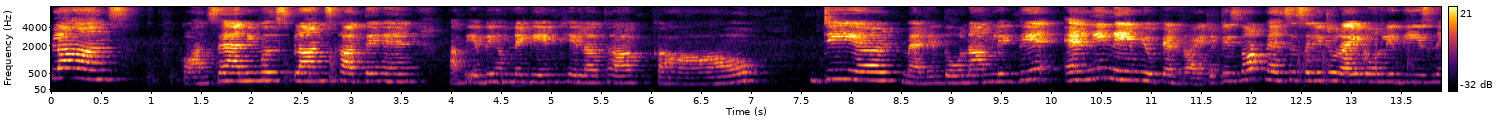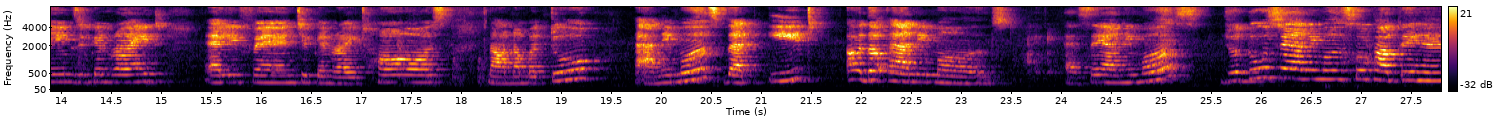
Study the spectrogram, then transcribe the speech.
plants. कौन से animals plants खाते हैं अभी अभी हमने गेम खेला था काउ डियर मैंने दो नाम लिख दिए. Any name you can write it is not necessary to write only these names you can write elephant you can write horse now number two animals that eat other animals ऐसे एनिमल्स जो दूसरे एनिमल्स को खाते हैं.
